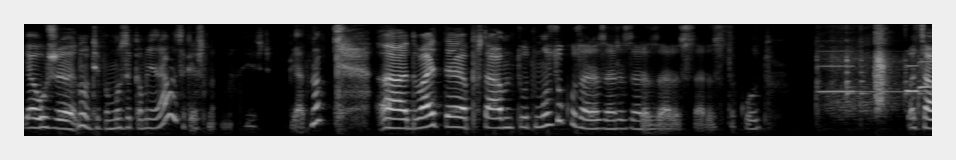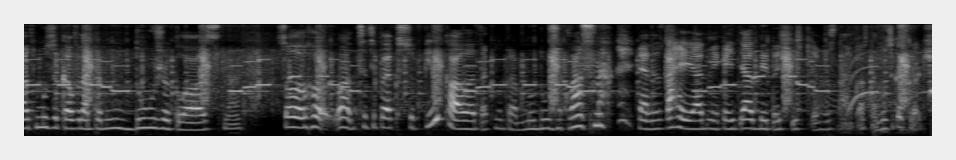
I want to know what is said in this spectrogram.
я уже, ну, типу, музика мені нравится, конечно, есть, приятно. Е, давайте поставимо тут музику, зараз, зараз, зараз, зараз, зараз, таку от. Оця от музика, вона прям дуже класна. Це типу як сопілка, але так, ну прям, ну дуже класна. Я не знаю, я не, я не точно не знаю, класна музика, коротше.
